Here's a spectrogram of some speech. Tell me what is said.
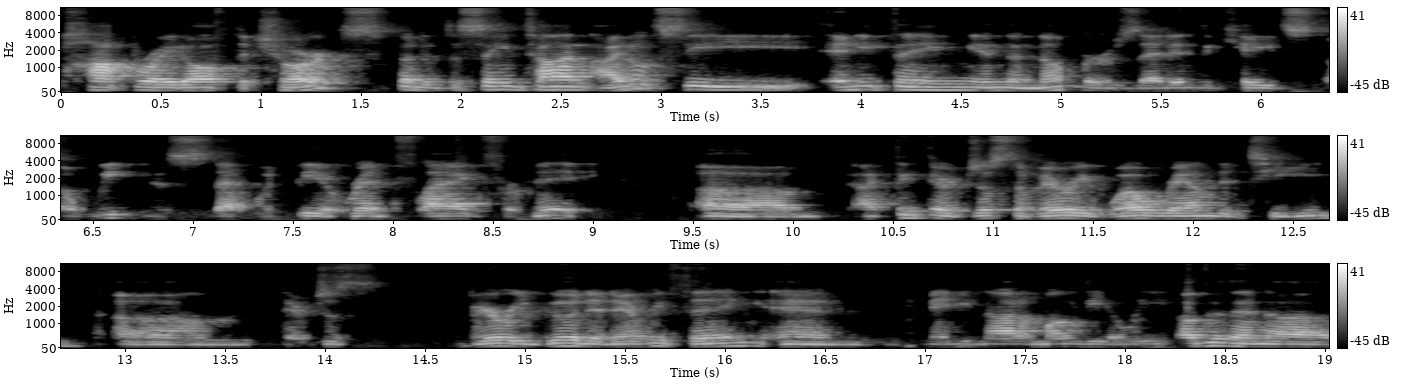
pop right off the charts. But at the same time, I don't see anything in the numbers that indicates a weakness that would be a red flag for me. Um, I think they're just a very well-rounded team. Um, they're just very good at everything, and maybe not among the elite, other than uh,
